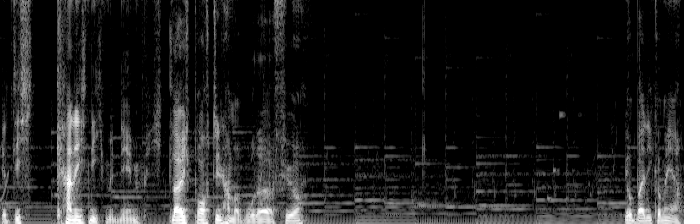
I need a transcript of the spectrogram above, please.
Ja, dich kann ich nicht mitnehmen. Ich glaube, ich brauche den Hammerbruder dafür. Jo, Buddy, komm her.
